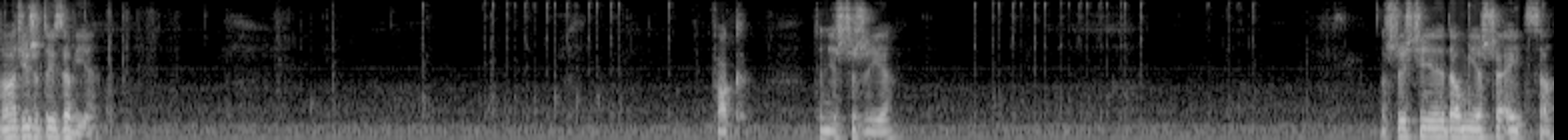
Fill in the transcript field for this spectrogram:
Mam nadzieję, że to ich zabije. Fuck. Ten jeszcze żyje. Na szczęście nie dał mi jeszcze AIDSa.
